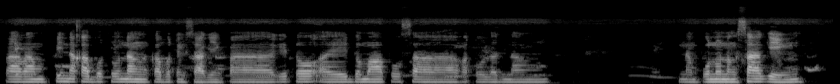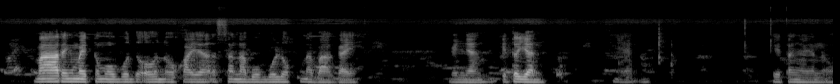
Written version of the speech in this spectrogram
parang pinakabuto ng kabuting saging. Pag ito ay dumapo sa katulad ng ng puno ng saging maaring may tumubo doon o kaya sa nabubulok na bagay. Ganyan. Ito yan. Yan kita nyo yan o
